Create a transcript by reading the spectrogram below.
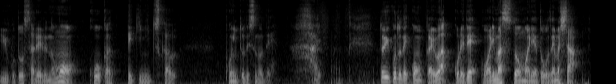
いうことをされるのも効果的に使うポイントですので、はい。ということで今回はこれで終わります。どうもありがとうございました。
